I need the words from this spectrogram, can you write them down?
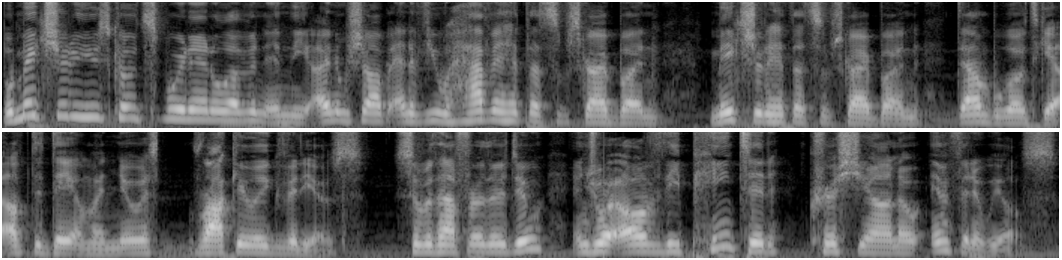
But make sure to use code SPORTYDAN11 in the item shop and if you haven't hit that subscribe button, make sure to hit that subscribe button down below to get up to date on my newest Rocket League videos. So without further ado, enjoy all of the painted Cristiano Infinite wheels.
